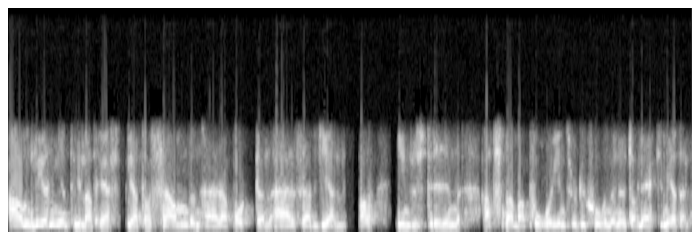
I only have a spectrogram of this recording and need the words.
Anledningen till att FBA tar fram den här rapporten är för att hjälpa industrin att snabba på introduktionen av läkemedel.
